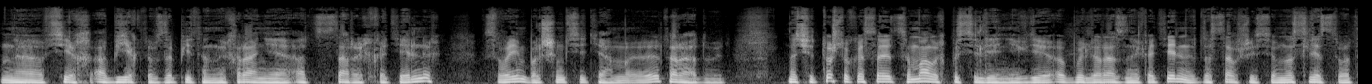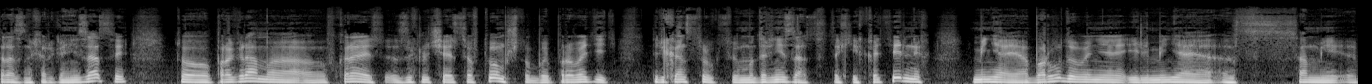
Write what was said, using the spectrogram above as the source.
э, всех объектов, запитанных ранее от старых котельных, своим большим сетям. Это радует. Значит, то, что касается малых поселений, где были разные котельные, доставшиеся в наследство от разных организаций, то программа э, в крае заключается в том, чтобы проводить реконструкцию, модернизацию таких котельных, меняя оборудование или меняя э, сами э,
